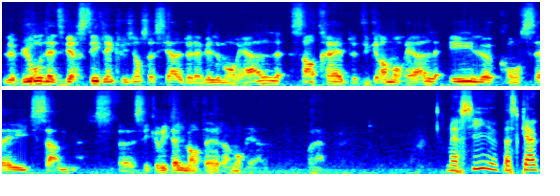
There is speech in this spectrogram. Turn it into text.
le Bureau de la diversité et de l'inclusion sociale de la Ville de Montréal, Centraide du Grand Montréal et le Conseil SAM, Sécurité alimentaire à Montréal. Merci Pascal.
